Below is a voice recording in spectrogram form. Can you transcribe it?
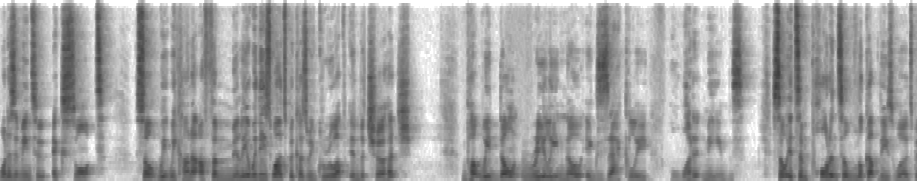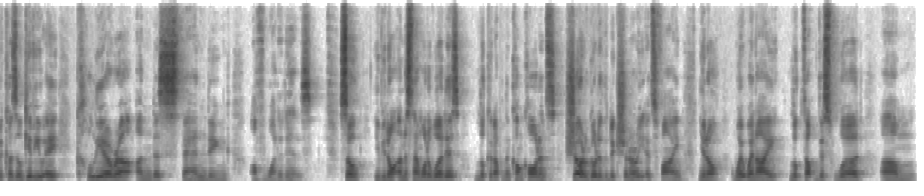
What does it mean to exhort? So we, we kind of are familiar with these words because we grew up in the church, but we don't really know exactly what it means. So it's important to look up these words because it'll give you a clearer understanding of what it is. So if you don't understand what a word is, look it up in the concordance. Sure, go to the dictionary, it's fine. You know, when I looked up this word, um,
